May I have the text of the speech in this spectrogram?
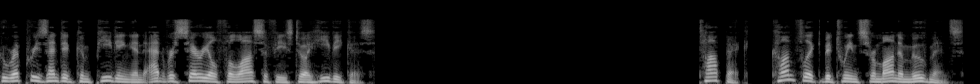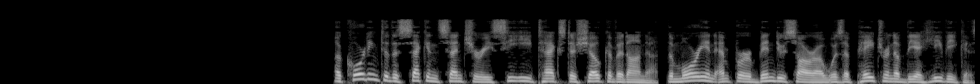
who represented competing and adversarial philosophies to Ajivikas. Conflict between Sramana movements According to the 2nd century CE text Ashokavadana, the Mauryan emperor Bindusara was a patron of the Ajivikas,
